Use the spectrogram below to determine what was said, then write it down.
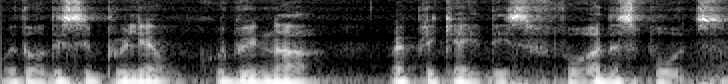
We thought this is brilliant. Could we not replicate this for other sports?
